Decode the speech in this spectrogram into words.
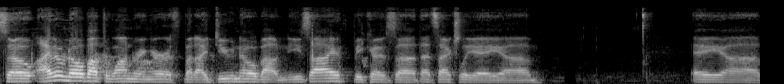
So I don't know about the Wandering Earth, but I do know about Ne Zha because uh, that's actually a uh, a uh,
